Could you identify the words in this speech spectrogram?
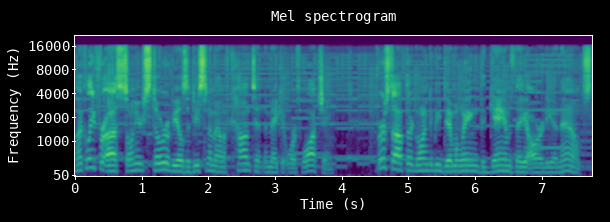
Luckily for us, Sony still reveals a decent amount of content to make it worth watching. First off, they're going to be demoing the games they already announced.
